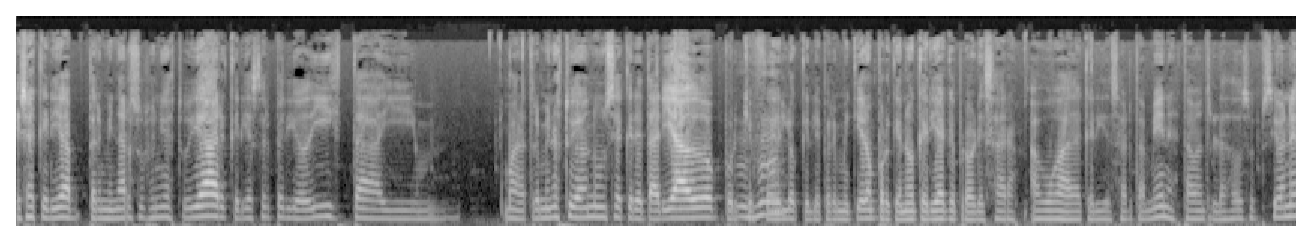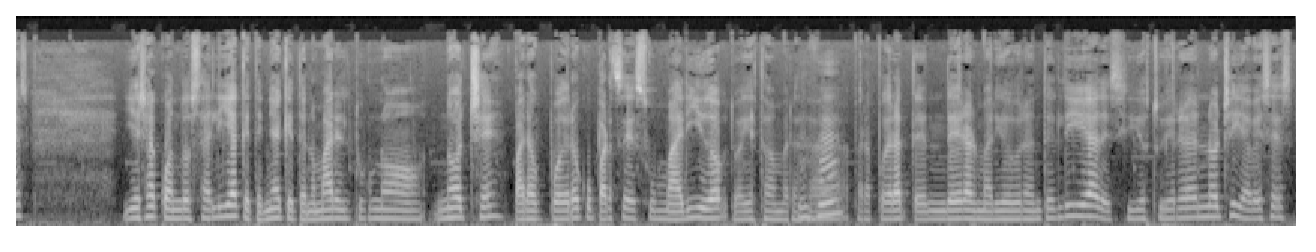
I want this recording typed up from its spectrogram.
ella quería terminar su sueño de estudiar, quería ser periodista y, mm, bueno, terminó estudiando un secretariado porque fue lo que le permitieron, porque no quería que progresara. Abogada quería ser también, estaba entre las dos opciones. Y ella cuando salía, que tenía que tomar el turno noche para poder ocuparse de su marido, todavía estaba embarazada, para poder atender al marido durante el día, decidió estudiar a la noche y a veces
